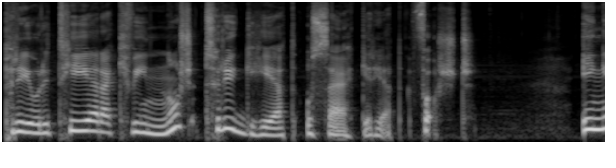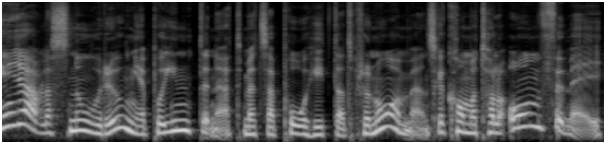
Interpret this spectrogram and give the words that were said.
prioritera kvinnors trygghet och säkerhet först. Ingen jävla snorunge på internet med ett så här påhittat pronomen ska komma och tala om för mig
